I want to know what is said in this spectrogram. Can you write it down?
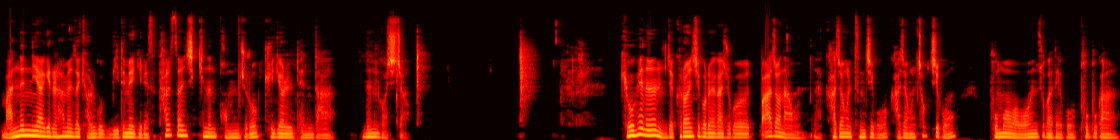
맞는 이야기를 하면서 결국 믿음의 길에서 탈선시키는 범주로 귀결된다는 것이죠. 교회는 이제 그런 식으로 해가지고 빠져나온 가정을 등지고 가정을 척지고 부모와 원수가 되고 부부가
